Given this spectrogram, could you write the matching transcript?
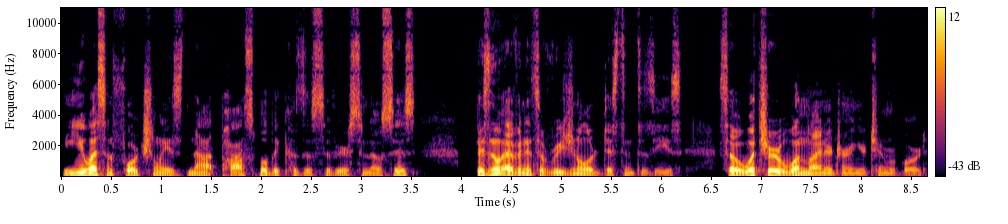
The EUS, unfortunately, is not possible because of severe stenosis. There's no evidence of regional or distant disease. So, what's your one liner during your tumor board?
